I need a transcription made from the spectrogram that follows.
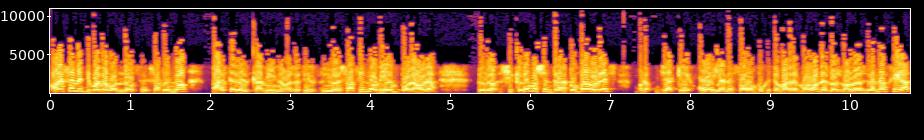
Ahora está en 24,12, está haciendo parte del camino, es decir, lo está haciendo bien por ahora. Pero si queremos entrar compradores, bueno, ya que hoy han estado un poquito más remolones los valores de la energía,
